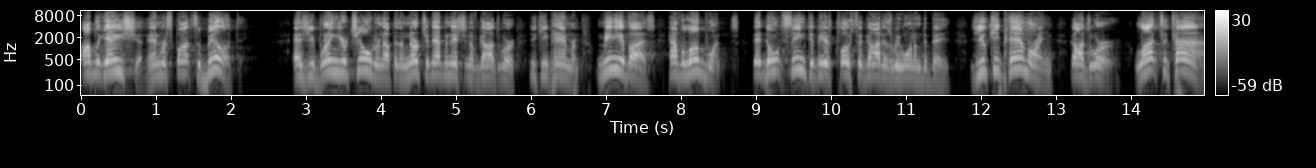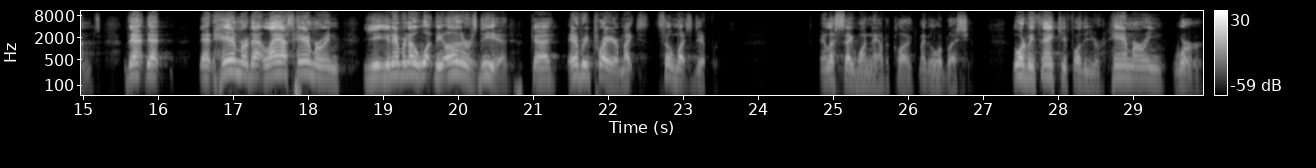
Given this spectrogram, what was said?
obligation and responsibility as you bring your children up in the nurture and admonition of God's Word. You keep hammering. Many of us have loved ones that don't seem to be as close to God as we want them to be. You keep hammering God's Word. Lots of times that, that, that hammer, that last hammering, you, you never know what the others did. Okay? Every prayer makes so much difference. And let's say one now to close. May the Lord bless you. Lord, we thank you for the, your hammering word.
